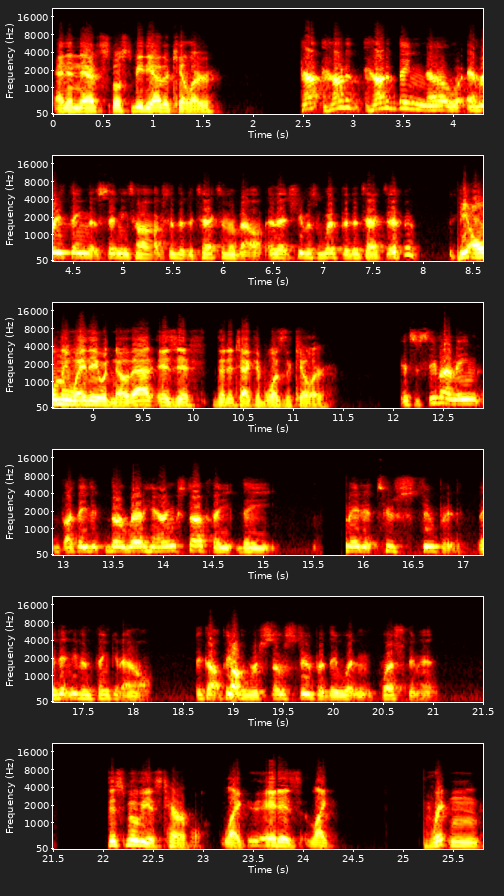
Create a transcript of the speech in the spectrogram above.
and then that's supposed to be the other killer. How how did how did they know everything that Sidney talked to the detective about, and that she was with the detective? The only way they would know that is if the detective was the killer. It's see what I mean. Like they their red herring stuff. They they made it too stupid. They didn't even think it out. They thought people No. were so stupid they wouldn't question it. This movie is terrible. Like it is like written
